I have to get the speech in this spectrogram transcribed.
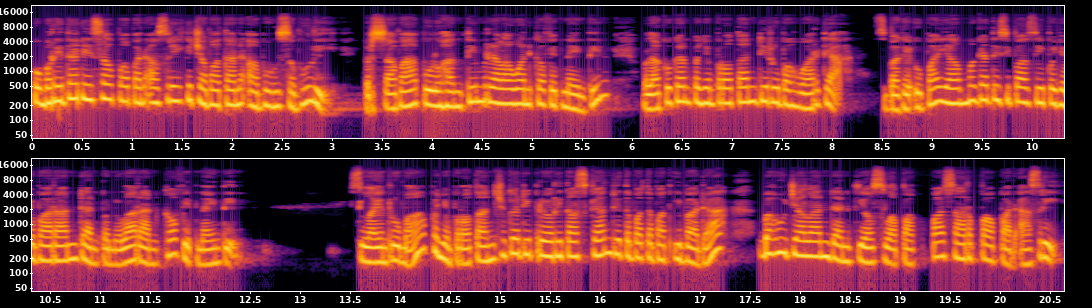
Pemerintah Desa Papan Asri Kecamatan Abung Sebuli bersama puluhan tim relawan COVID-19 melakukan penyemprotan di rumah warga sebagai upaya mengantisipasi penyebaran dan penularan COVID-19. Selain rumah, penyemprotan juga diprioritaskan di tempat-tempat ibadah, bahu jalan, dan kios lapak pasar Papan Asri.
